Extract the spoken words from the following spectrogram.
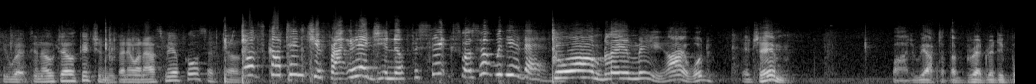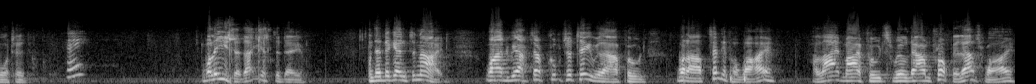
She worked in a hotel kitchen. If anyone asks me, of course I'd tell them. What's got into you, Frank? You're edgy enough for six. What's up with you then? Go on, blame me. I would. It's him. Why do we have to have the bread ready buttered? Hey? Well, he said that yesterday. And then again tonight. Why do we have to have cups of tea with our food? Well, I'll tell you for why. I like my food swilled down properly, that's why.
